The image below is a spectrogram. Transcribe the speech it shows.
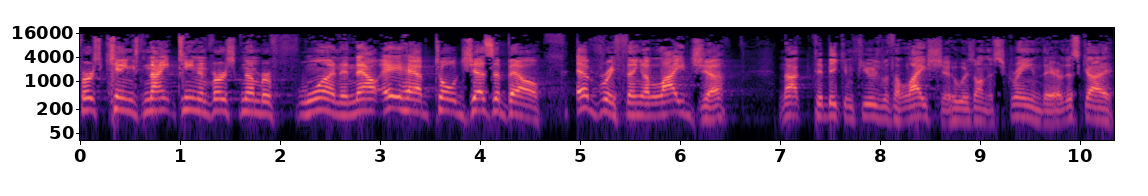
1 Kings 19 and verse number 1. And now Ahab told Jezebel everything Elijah not to be confused with Elisha, who was on the screen there. This guy,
